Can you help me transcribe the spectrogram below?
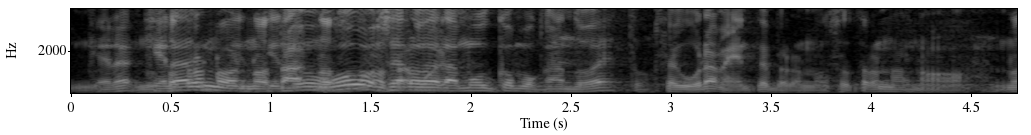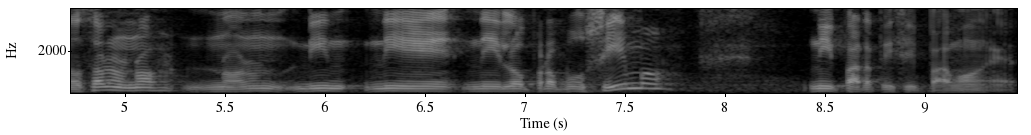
que era, nosotros no, no, no, de la MUD convocando esto. Seguramente, pero nosotros no, no nosotros no, no ni, ni, ni, lo propusimos ni participamos en él.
